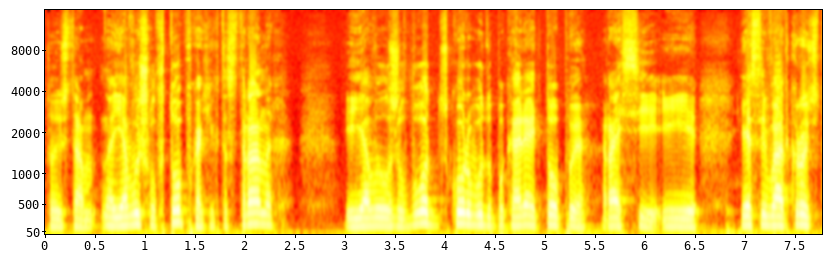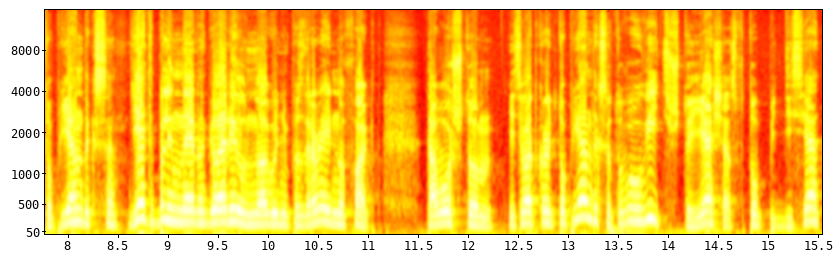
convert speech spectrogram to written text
То есть там, э, я вышел в топ в каких-то странах, и я выложил, вот, скоро буду покорять топы России. И если вы откроете топ Яндекса, я это, блин, наверное, говорил в новогоднем поздравлении, но факт того, что если вы откроете топ Яндекса, то вы увидите, что я сейчас в топ-50,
